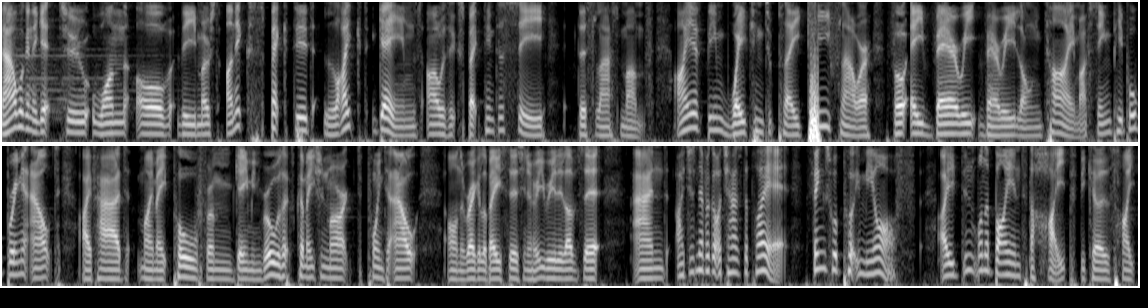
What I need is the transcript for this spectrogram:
Now we're going to get to one of the most unexpected liked games I was expecting to see this last month. I have been waiting to play Keyflower for a very, very long time. I've seen people bring it out. I've had my mate Paul from Gaming Rules exclamation mark point it out on a regular basis. You know, he really loves it. And I just never got a chance to play it. Things were putting me off. I didn't want to buy into the hype because hype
